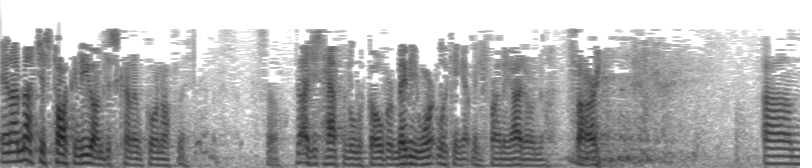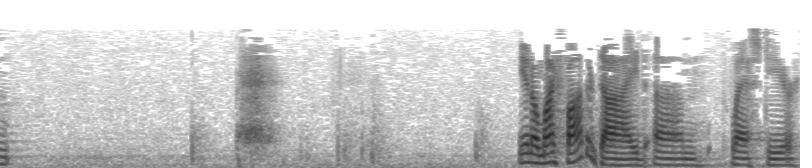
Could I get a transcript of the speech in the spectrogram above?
and I'm not just talking to you. I'm just kind of going off the. So I just happened to look over. Maybe you weren't looking at me funny. I don't know. Sorry. um, you know, my father died um, last year,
